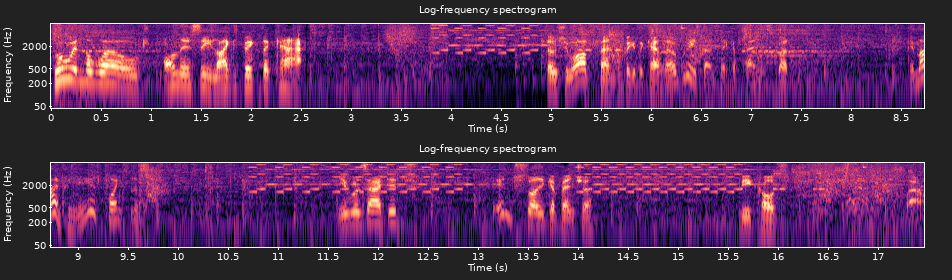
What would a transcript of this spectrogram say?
Who in the world honestly likes Big the Cat? Those who are fans of Big the Cat though, please don't take offense, but in my opinion, it's pointless. He was added in Sonic Adventure because, well,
